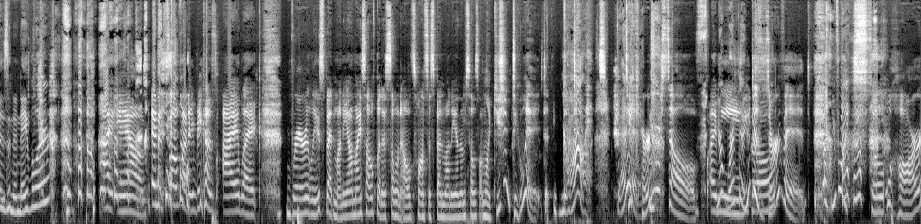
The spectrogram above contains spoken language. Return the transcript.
is an enabler. I am. And it's so funny because I like rarely spend money on myself, but if someone else wants to spend money on themselves, I'm like, you should do it. Yeah. do it. Get Take it. care of yourself. I You're mean, it, you girl. deserve it. You've worked so hard.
